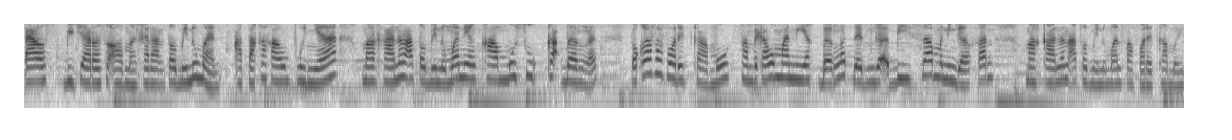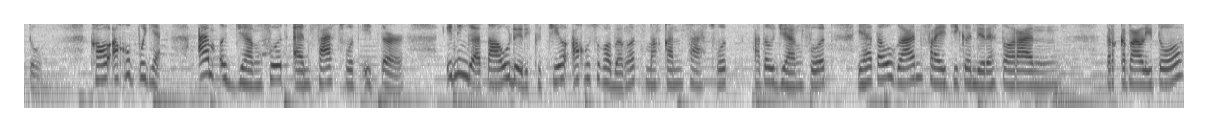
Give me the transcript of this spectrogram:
Pals bicara soal makanan atau minuman Apakah kamu punya makanan atau minuman yang kamu suka banget? Pokoknya favorit kamu sampai kamu maniak banget dan gak bisa meninggalkan makanan atau minuman favorit kamu itu. Kalau aku punya. I'm a junk food and fast food eater. Ini gak tahu dari kecil aku suka banget makan fast food atau junk food. Ya tahu kan? Fried chicken di restoran terkenal itu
